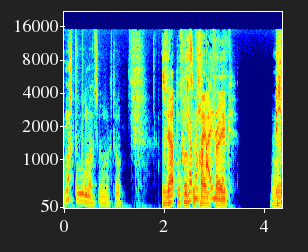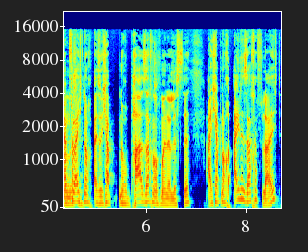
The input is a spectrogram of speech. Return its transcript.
mach du, mach du, mach du. Also wir hatten kurz einen kleinen eine- Break. Ja, Ich habe vielleicht noch, also ich habe noch ein paar Sachen auf meiner Liste, aber ich habe noch eine Sache vielleicht,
